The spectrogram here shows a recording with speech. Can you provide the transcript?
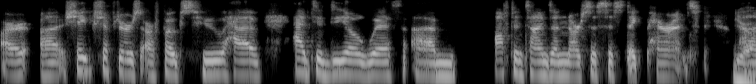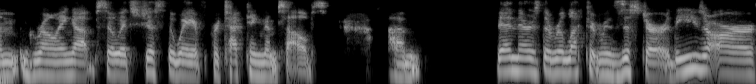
our uh, shapeshifters are folks who have had to deal with um, oftentimes a narcissistic parent yeah. um, growing up. So it's just the way of protecting themselves. Um, then there's the reluctant resistor. These are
